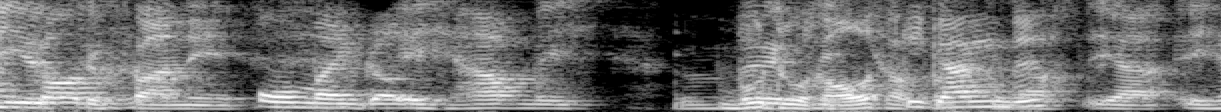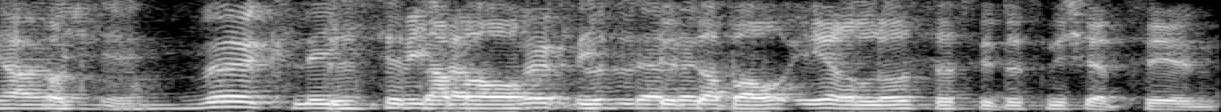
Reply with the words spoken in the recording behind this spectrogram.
viel Gott. zu funny. Oh mein Gott. Ich habe mich Wo du rausgegangen bist? Ja, ich habe Okay. mich wirklich. Das ist jetzt, aber auch, wirklich das ist jetzt aber auch ehrenlos, dass wir das nicht erzählen.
